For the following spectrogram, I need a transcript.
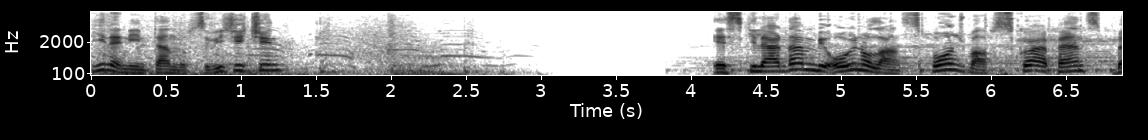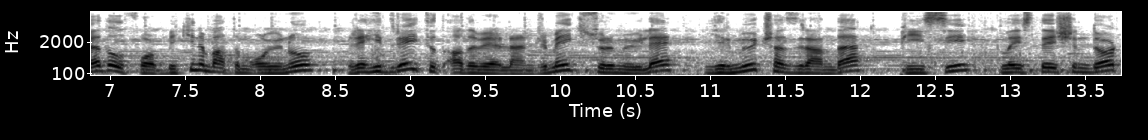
yine Nintendo Switch için Eskilerden bir oyun olan SpongeBob SquarePants Battle for Bikini Bottom oyunu Rehydrated adı verilen remake sürümüyle 23 Haziran'da PC, PlayStation 4,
